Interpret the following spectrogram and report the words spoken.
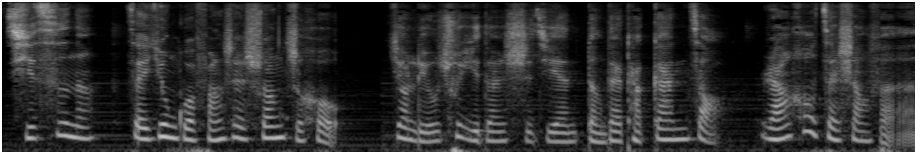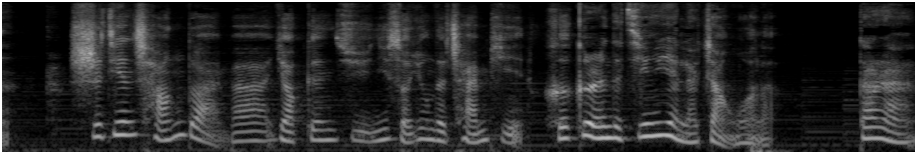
其次呢，在用过防晒霜之后，要留出一段时间，等待它干燥，然后再上粉。时间长短吧，要根据你所用的产品和个人的经验来掌握了。当然，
